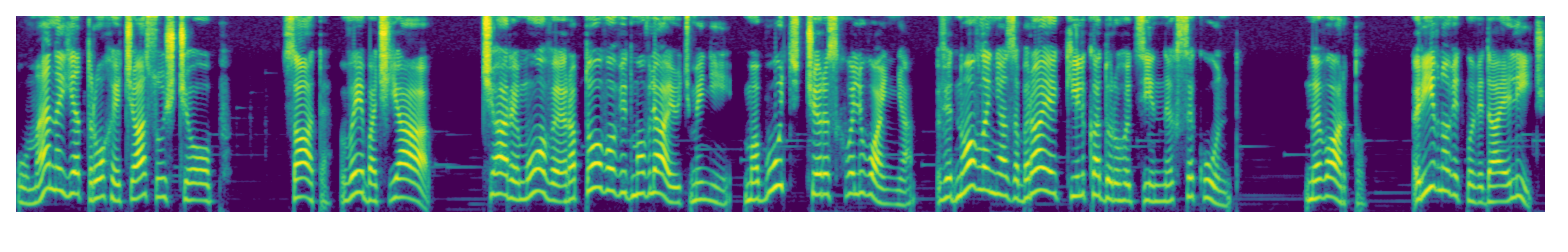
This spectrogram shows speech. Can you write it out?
у мене є трохи часу, щоб. Сате, вибач, я. Чари мови раптово відмовляють мені, мабуть, через хвилювання. Відновлення забирає кілька дорогоцінних секунд. Не варто. Рівно відповідає ліч.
